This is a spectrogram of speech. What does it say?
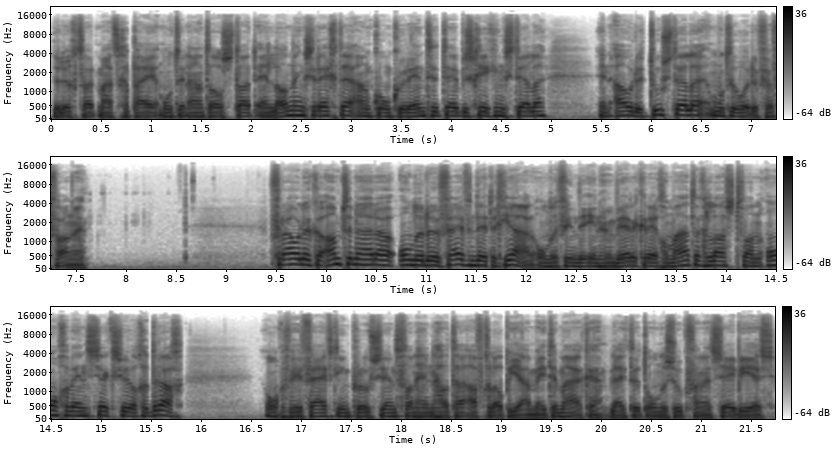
De luchtvaartmaatschappij moet een aantal start- en landingsrechten aan concurrenten ter beschikking stellen en oude toestellen moeten worden vervangen. Vrouwelijke ambtenaren onder de 35 jaar ondervinden in hun werk regelmatig last van ongewenst seksueel gedrag. Ongeveer 15% van hen had daar afgelopen jaar mee te maken, blijkt uit onderzoek van het CBS.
